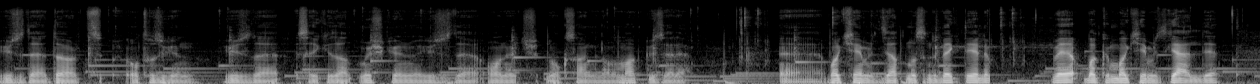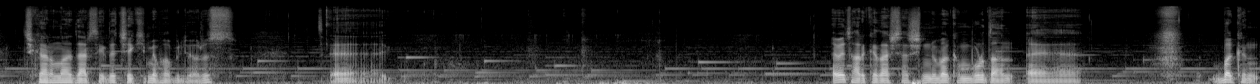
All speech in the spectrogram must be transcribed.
%4 30 gün, %8 60 gün ve %13 90 gün olmak üzere. E, bakiyemiz yatmasını bekleyelim. Ve bakın bakiyemiz geldi. Çıkarma dersek de çekim yapabiliyoruz. E, Evet arkadaşlar şimdi bakın buradan ee, bakın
